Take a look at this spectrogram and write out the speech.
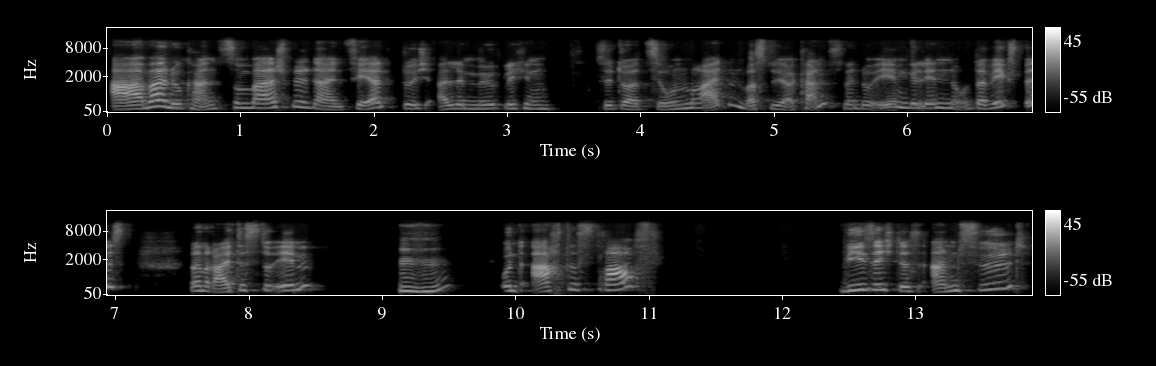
Aber du kannst zum Beispiel dein Pferd durch alle möglichen Situationen reiten, was du ja kannst, wenn du eh im Gelände unterwegs bist, dann reitest du eben mhm. und achtest drauf, wie sich das anfühlt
